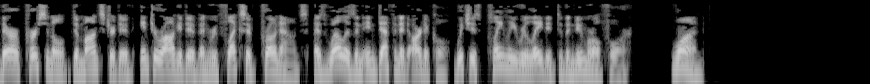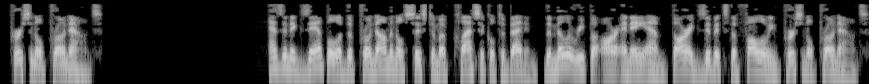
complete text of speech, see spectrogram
there are personal, demonstrative, interrogative and reflexive pronouns, as well as an indefinite article, which is plainly related to the numeral for 1. Personal pronouns as an example of the pronominal system of Classical Tibetan, the Milarepa Rnam Thar exhibits the following personal pronouns.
